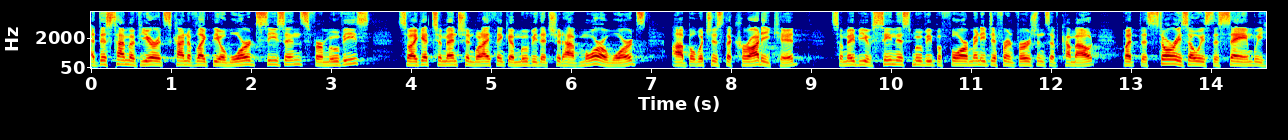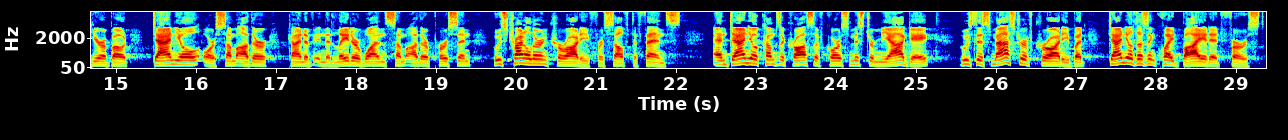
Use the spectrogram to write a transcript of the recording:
At this time of year, it's kind of like the award seasons for movies. So I get to mention what I think a movie that should have more awards, uh, but which is The Karate Kid. So maybe you've seen this movie before. Many different versions have come out, but the story's always the same. We hear about Daniel or some other kind of in the later ones, some other person who's trying to learn karate for self defense. And Daniel comes across, of course, Mr. Miyagi, who's this master of karate, but Daniel doesn't quite buy it at first.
